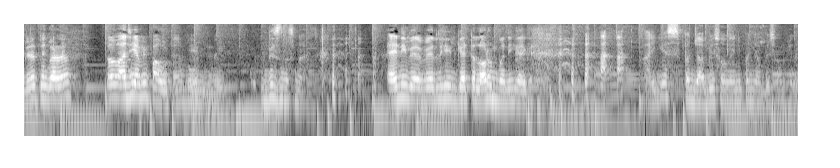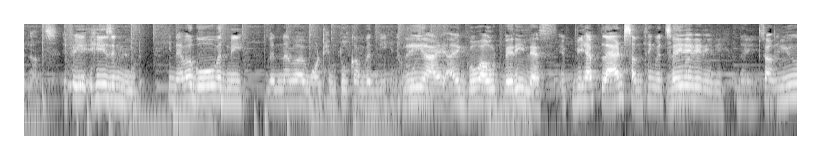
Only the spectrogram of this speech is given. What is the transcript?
बेटा तू कर रहा है तो बाजी अभी पाउट है वो नहीं businessman anywhere where he'll get a lot of money I guess I guess Punjabi song, any Punjabi song he'll dance. If he, he is in mood. He never go with me. Whenever I want him to come with me, he never नहीं goes I I go out very less with- If we have planned something with नहीं someone, नहीं नहीं नहीं नहीं नहीं. Some, you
